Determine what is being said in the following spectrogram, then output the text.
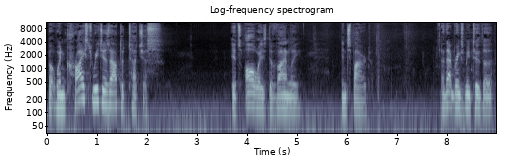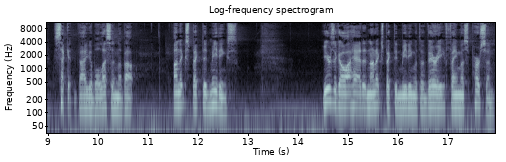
But when Christ reaches out to touch us, it's always divinely inspired. And that brings me to the second valuable lesson about unexpected meetings. Years ago, I had an unexpected meeting with a very famous person.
